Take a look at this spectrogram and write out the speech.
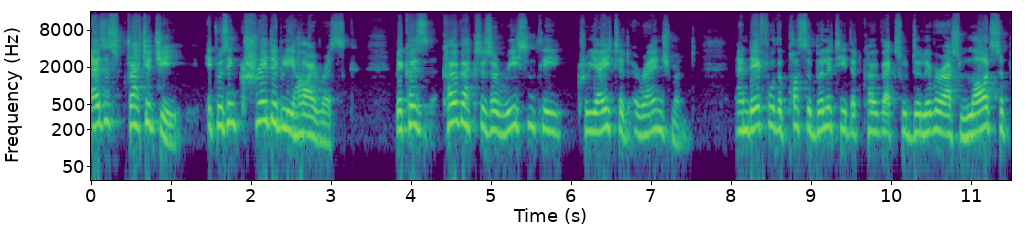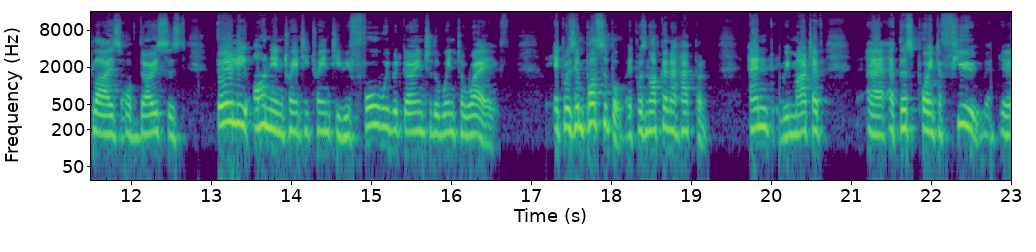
As a strategy, it was incredibly high risk because COVAX is a recently created arrangement. And therefore, the possibility that COVAX would deliver us large supplies of doses early on in 2020, before we would go into the winter wave, it was impossible. It was not going to happen. And we might have uh, at this point a few uh,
